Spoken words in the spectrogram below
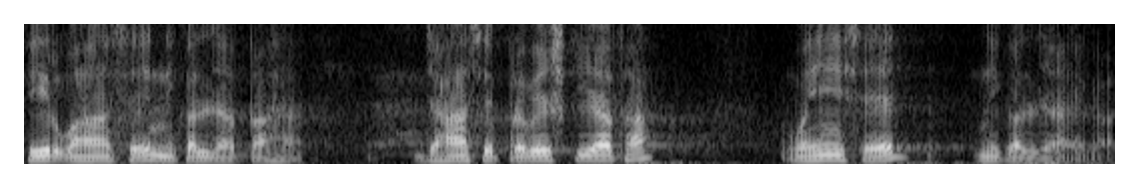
फिर वहाँ से निकल जाता है। जहाँ से प्रवेश किया था, वहीं से निकल जाएगा।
